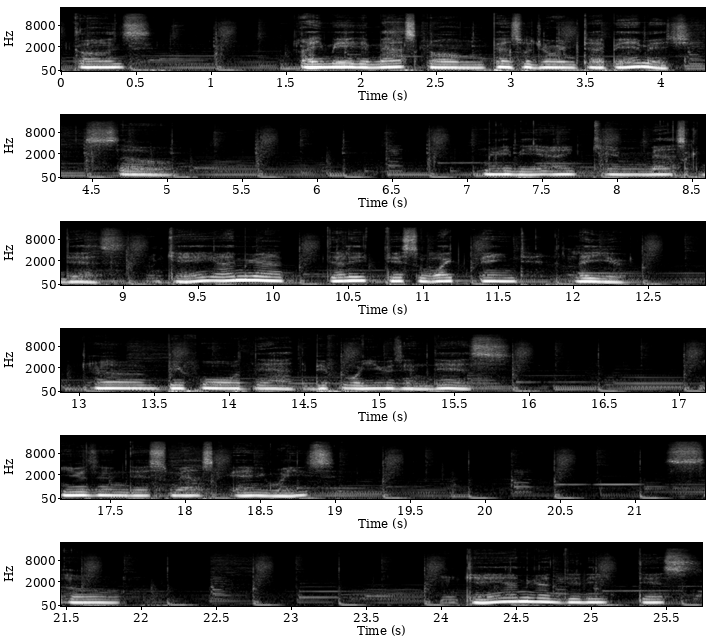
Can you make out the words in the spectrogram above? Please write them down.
because I made a mask on pencil drawing type image so maybe I can mask this. Okay I'm gonna delete this white paint layer. Uh, before that before using this using this mask anyways. So okay I'm gonna delete this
